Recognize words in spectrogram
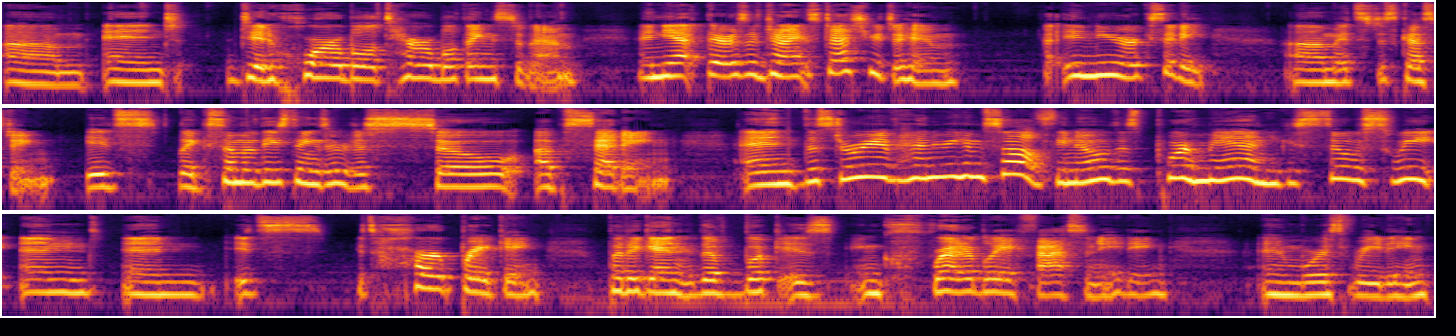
um, and did horrible terrible things to them and yet there's a giant statue to him in new york city um, it's disgusting. It's like some of these things are just so upsetting. And the story of henry himself you know this poor man he's so sweet and and it's it's heartbreaking. But again the book is incredibly fascinating and worth reading.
